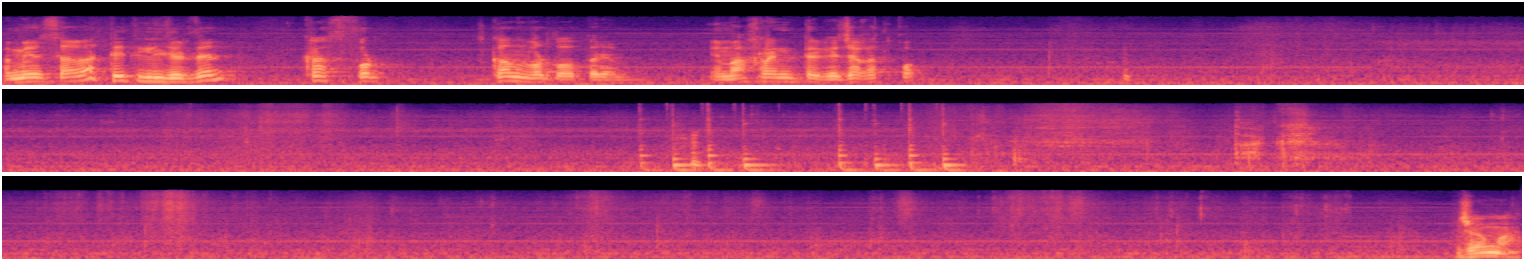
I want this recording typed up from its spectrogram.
А мен сага тетигил жерден кроссворд сканворд алып берем. Эми охранниктерге жагат го. Жома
